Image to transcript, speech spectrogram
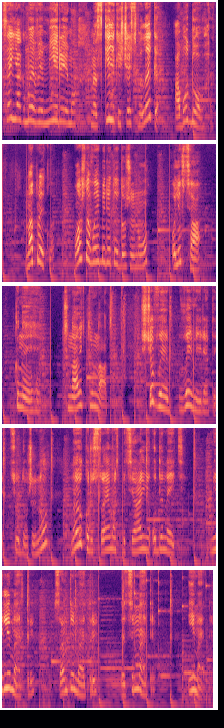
це як ми вимірюємо, наскільки щось велике або довге. Наприклад, можна виміряти довжину олівця, книги чи навіть кімнат. Щоб виміряти цю довжину, ми використовуємо спеціальні одиниці міліметри, сантиметри, дециметри і метри.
